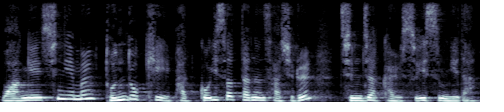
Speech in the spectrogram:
왕의 신임을 돈독히 받고 있었다는 사실을 짐작할 수 있습니다.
